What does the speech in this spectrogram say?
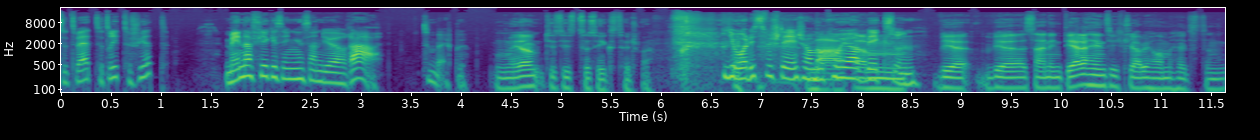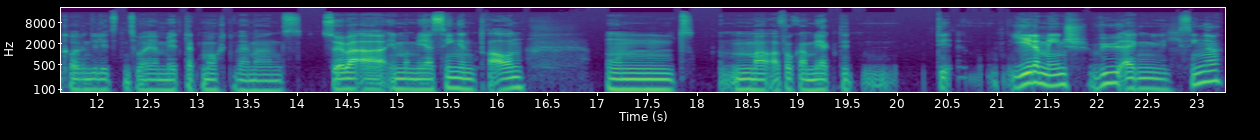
zu zweit, zu dritt, zu viert? Männer vier Gesänge sind ja rar, zum Beispiel. Ja, das ist zu sechst halt schwer. Ja, das verstehe ich schon. Man Nein, kann ja ähm, wechseln. Wir, wir sind in der Hinsicht, glaube ich, haben wir jetzt dann gerade in den letzten zwei Jahren Meter gemacht, weil wir uns selber auch immer mehr singen trauen und man einfach auch merkt, die, die, jeder Mensch will eigentlich singen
